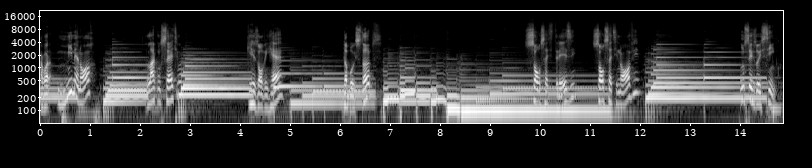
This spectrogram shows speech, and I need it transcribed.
Agora, Mi menor. Lá com sétima. Que resolve em Ré. Double stubs. Sol 713. Sol 79. 1, 6, 2, 5.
